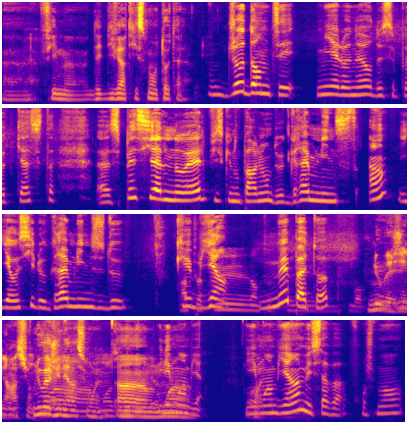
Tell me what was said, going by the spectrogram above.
euh, film des divertissements total. Joe Dante, mis à l'honneur de ce podcast euh, spécial Noël puisque nous parlions de Gremlins 1. Il y a aussi le Gremlins 2 qui Un est bien, plus- mais plus- pas top. bon. Nouvelle génération. Nouvelle génération. ouais. Un- Il est moins- moins bien. Il est Ouais. moins bien, mais ça va. Franchement,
